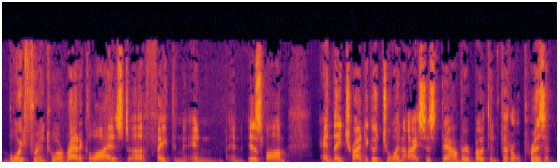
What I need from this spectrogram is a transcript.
boyfriend to a radicalized uh, faith in, in, in Islam and they tried to go join ISIS. Now they're both in federal prison.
